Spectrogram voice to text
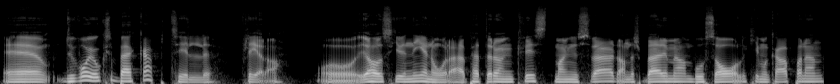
Eh, du var ju också backup till flera. Och jag har skrivit ner några här. Petter Rönnqvist, Magnus Svärd, Anders Bergman, Bo Sahl, Kimmo Kapanen.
